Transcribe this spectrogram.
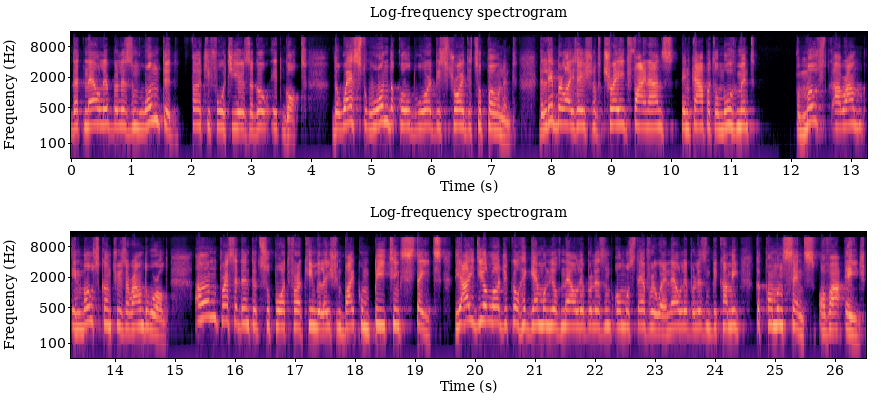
that neoliberalism wanted 30, 40 years ago, it got. The West won the Cold War, destroyed its opponent. The liberalization of trade, finance, and capital movement for most around in most countries around the world unprecedented support for accumulation by competing states, the ideological hegemony of neoliberalism almost everywhere, neoliberalism becoming the common sense of our age,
